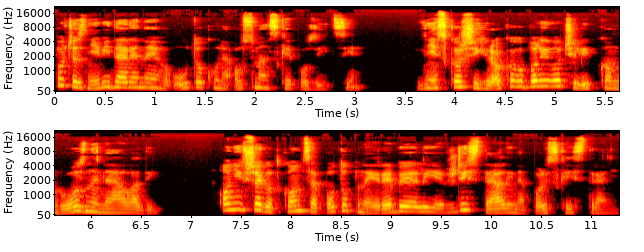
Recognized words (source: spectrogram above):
počas nevydareného útoku na osmanské pozície. V neskorších rokoch boli voči Lipkom rôzne nálady. Oni však od konca potupnej rebélie vždy stáli na poľskej strane.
